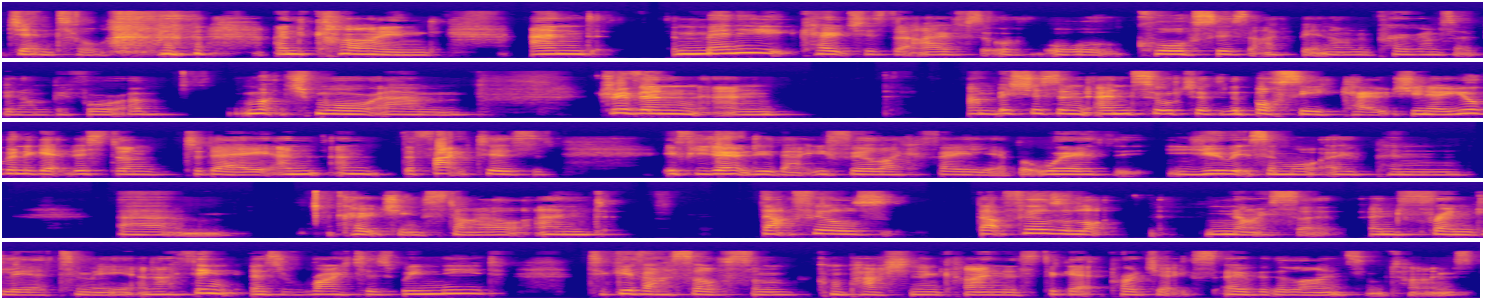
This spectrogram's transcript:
gentle and kind, and many coaches that I've sort of or courses that I've been on and programs that I've been on before are much more um, driven and ambitious and, and sort of the bossy coach. You know you're going to get this done today. And and the fact is if you don't do that you feel like a failure. But with you it's a more open um, coaching style. And that feels that feels a lot nicer and friendlier to me. And i think as writers we need to give ourselves some compassion and kindness to get projects over the line sometimes.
